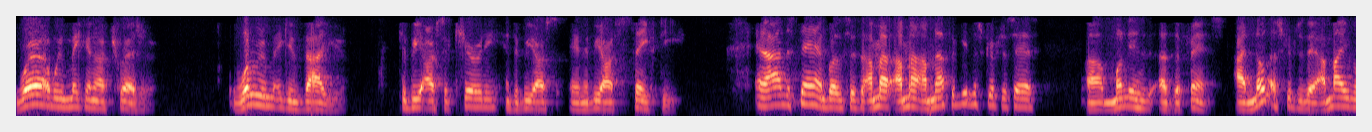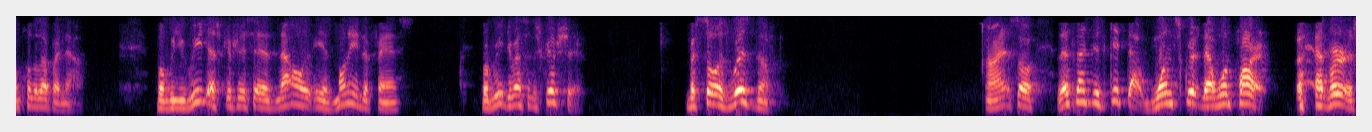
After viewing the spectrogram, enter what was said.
where are we making our treasure? What are we making value to be our security and to be our and to be our safety? And I understand, brothers and sisters, I'm not I'm not I'm not forgetting the scripture says uh, money is a defense. I know that scripture there. I'm not even gonna pull it up right now. But when you read that scripture, it says not only is money a defense, but read the rest of the scripture. But so is wisdom. All right, so let's not just get that one script, that one part, that verse.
